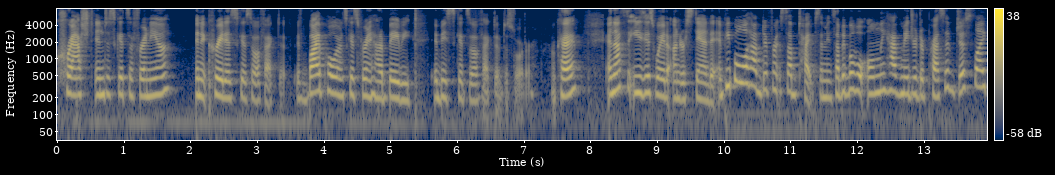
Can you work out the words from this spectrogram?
crashed into schizophrenia and it created schizoaffective. If bipolar and schizophrenia had a baby, it'd be schizoaffective disorder okay? And that's the easiest way to understand it. And people will have different subtypes. I mean, some people will only have major depressive, just like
